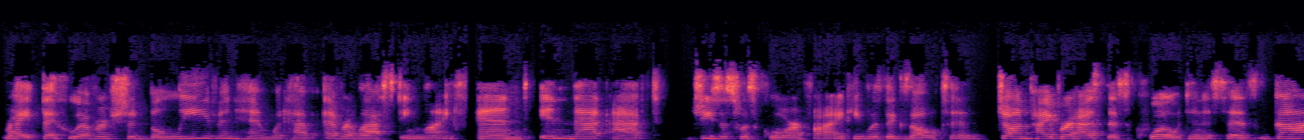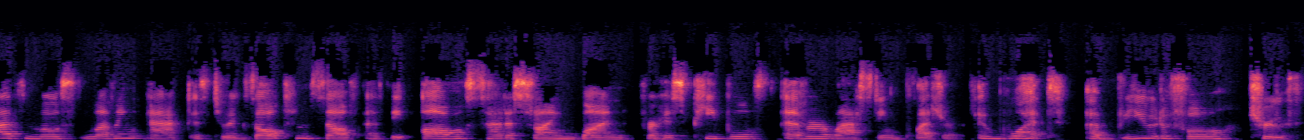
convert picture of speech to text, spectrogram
right? That whoever should believe in him would have everlasting life. And in that act, Jesus was glorified. He was exalted. John Piper has this quote, and it says, God's most loving act is to exalt himself as the all satisfying one for his people's everlasting pleasure. And what a beautiful truth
